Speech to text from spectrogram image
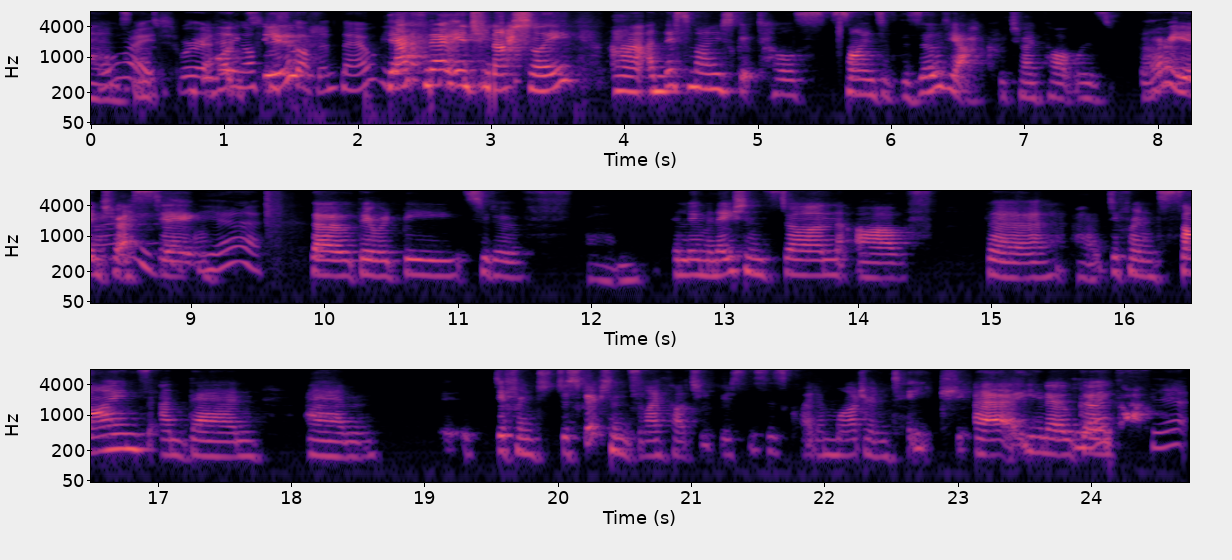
Um, All right, so we're heading off to Scotland now. Yes, now internationally. Uh, and this manuscript holds signs of the zodiac, which I thought was very interesting. Yeah. So there would be sort of um, illuminations done of the uh, different signs and then um, different descriptions. And I thought, jeepers, this is quite a modern take, uh, you know, going yes, yeah.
